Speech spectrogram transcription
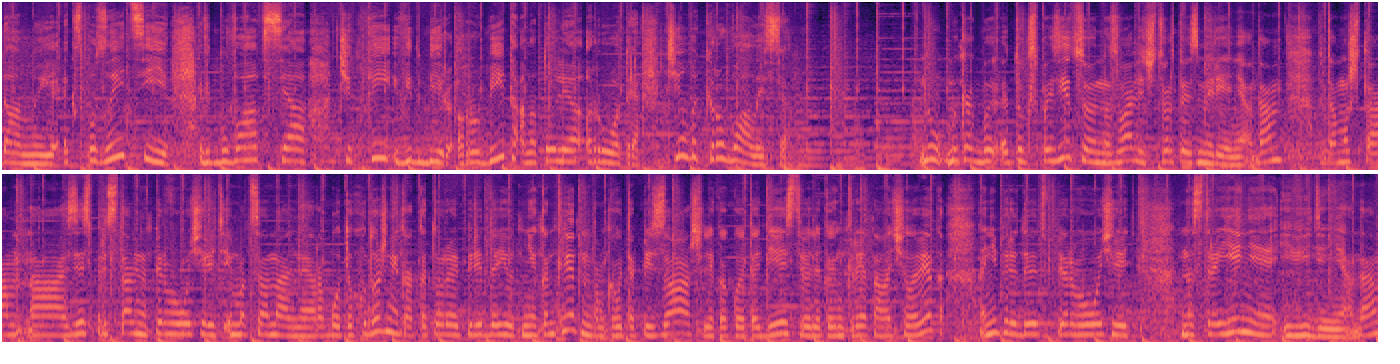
Даної експозиції відбувався чіткий відбір робіт Анатолія Ротря. Чим ви керувалися? Ну, мы как бы эту экспозицию назвали «Четвертое измерение», да, потому что а, здесь представлены в первую очередь эмоциональные работы художника, которые передают не конкретно там какой-то пейзаж или какое-то действие или конкретного человека, они передают в первую очередь настроение и видение, да,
